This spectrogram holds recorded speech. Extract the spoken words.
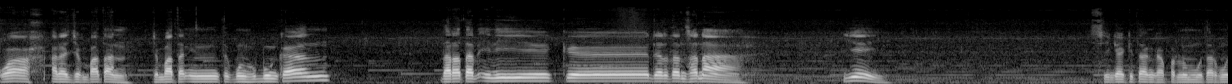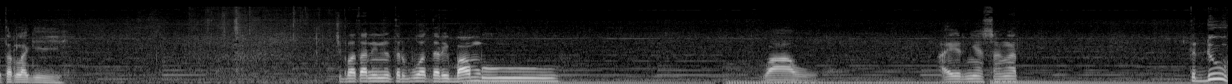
Wah, ada jembatan. Jembatan ini untuk menghubungkan daratan ini ke daratan sana. Yeay. Sehingga kita nggak perlu mutar-mutar lagi. Jembatan ini terbuat dari bambu. Wow. Airnya sangat teduh.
